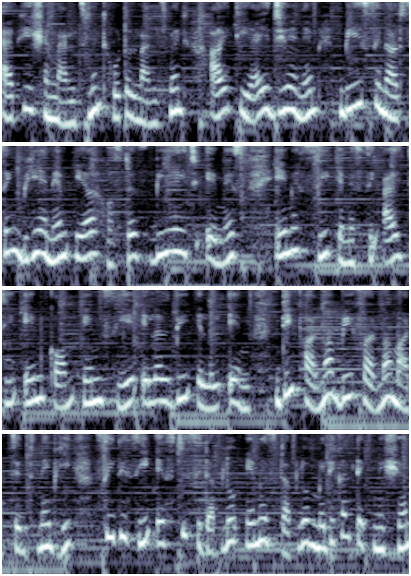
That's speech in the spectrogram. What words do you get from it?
Aviation management hotel management ITI GNM BSc nursing VNM air hostess BHMS MSc MSc IT M Com MCA LLB LLM D Pharma B Pharma merchant navy CTC STCW MSW medical technician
